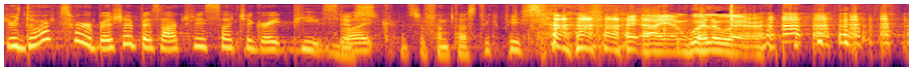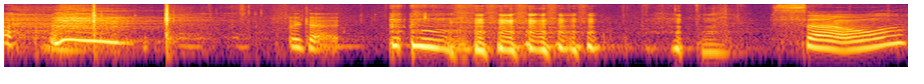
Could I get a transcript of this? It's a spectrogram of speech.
your dark square bishop is actually such a great piece. Yes, Like, it's a fantastic piece. I, I am well aware. okay. so.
